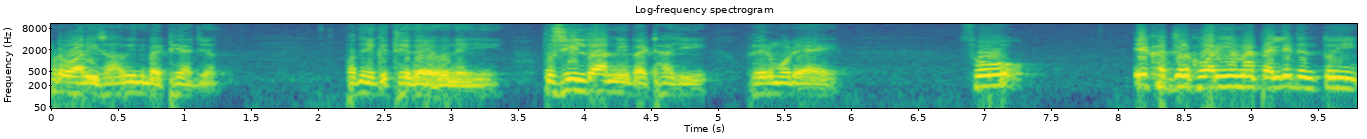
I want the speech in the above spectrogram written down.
ਪਟਵਾਰੀ ਸਾਹਿਬ ਹੀ ਨਹੀਂ ਬੈਠੇ ਅੱਜ। ਪਤਾ ਨਹੀਂ ਕਿੱਥੇ ਗਏ ਹੋਏ ਨੇ ਜੀ। ਤਹਿਸੀਲਦਾਰ ਨਹੀਂ ਬੈਠਾ ਜੀ, ਫਿਰ ਮੁੜਿਆ ਆਏ। ਸੋ, ਇਹ ਖੱਜਲ ਖੁਆਰੀਆਂ ਮੈਂ ਪਹਿਲੇ ਦਿਨ ਤੋਂ ਹੀ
